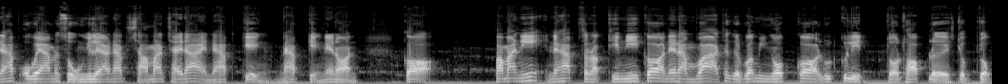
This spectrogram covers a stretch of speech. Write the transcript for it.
นะครับ OVR มันสูงอยู่แล้วนะครับ สามารถใช้ได้นะครับ เก่งนะครับ เก่งแน่นอน ก็ ประมาณนี้นะครับสำหรับทีมนี้ก็แนะนำว่าถ้าเกิดว่ามีงบก็รุดกุลิตตัวท็อปเลยจบ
